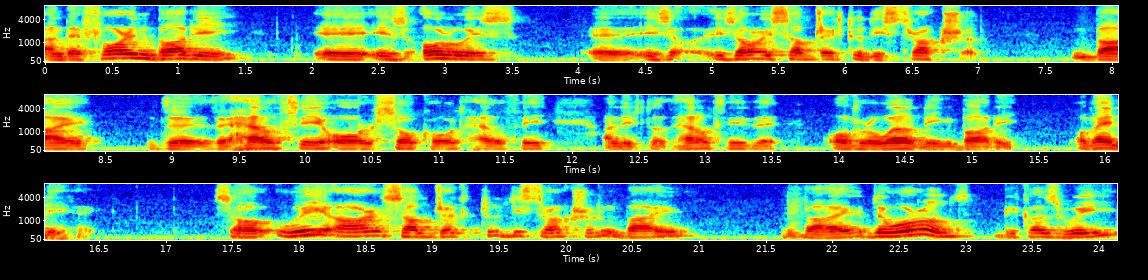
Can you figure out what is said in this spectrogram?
And the foreign body uh, is always uh, is, is always subject to destruction by the, the healthy or so-called healthy, and if not healthy, the overwhelming body of anything. So we are subject to destruction by, by the world because we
